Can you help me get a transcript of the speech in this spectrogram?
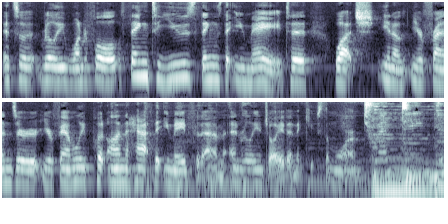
It's a really wonderful thing to use things that you made to watch, you know, your friends or your family put on the hat that you made for them and really enjoy it and it keeps them warm. 20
